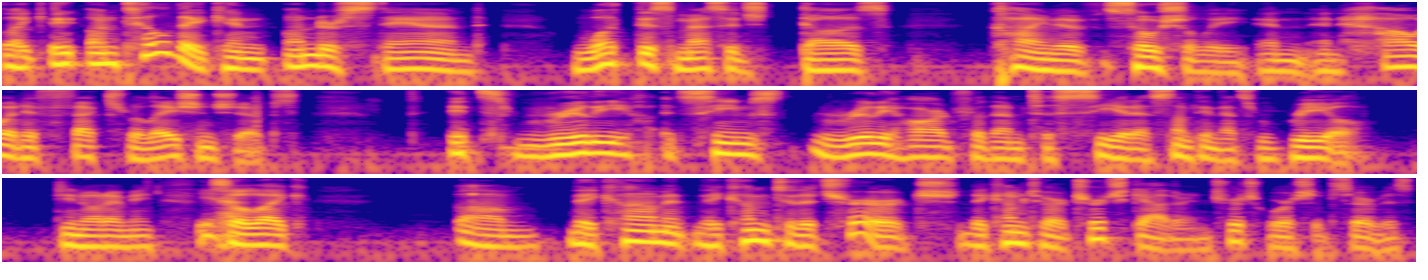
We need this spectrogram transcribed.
like it, until they can understand what this message does kind of socially and and how it affects relationships it's really it seems really hard for them to see it as something that's real. Do you know what i mean? So like um, they come and they come to the church they come to our church gathering church worship service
